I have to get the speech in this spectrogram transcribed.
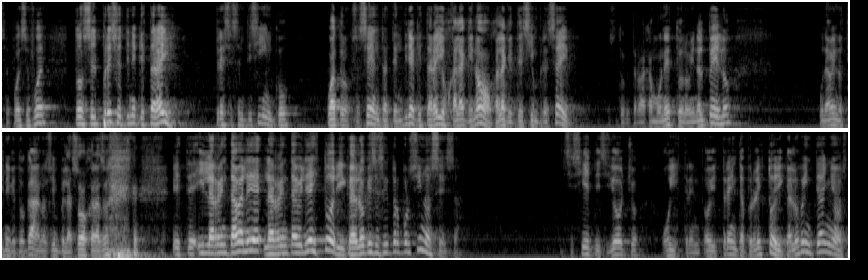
se fue, se fue. Entonces el precio tiene que estar ahí, 365, 4,60, tendría que estar ahí, ojalá que no, ojalá que esté siempre en 6. Nosotros que trabajamos en esto no viene al pelo. Una vez nos tiene que tocar, no siempre las hojas. Este, y la rentabilidad, la rentabilidad histórica de lo que es el sector porcino es esa. 17, 18, hoy es 30, hoy es 30 pero la histórica, los 20 años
